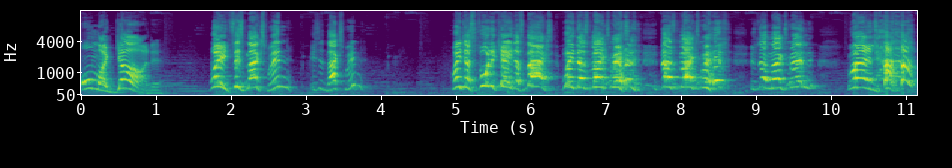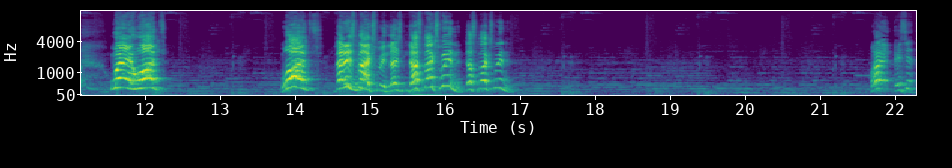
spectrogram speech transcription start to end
Oh my god! Wait, is this Max win? Is it Max win? Wait, that's 40k, that's Max! Wait, that's Max! That's Max! Is that Max? Wait! Wait, what? What? That is Max win! That's, that's Max! That's Max! What? Is it?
